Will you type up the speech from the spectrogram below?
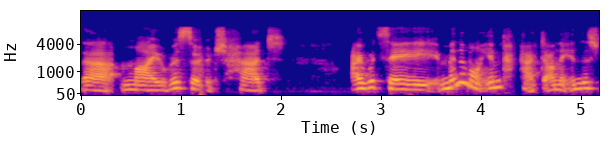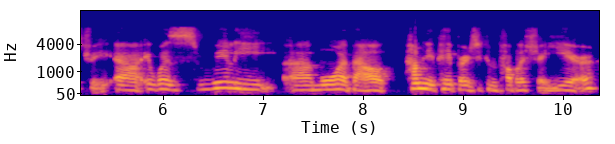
that my research had I would say minimal impact on the industry. Uh, it was really uh, more about how many papers you can publish a year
